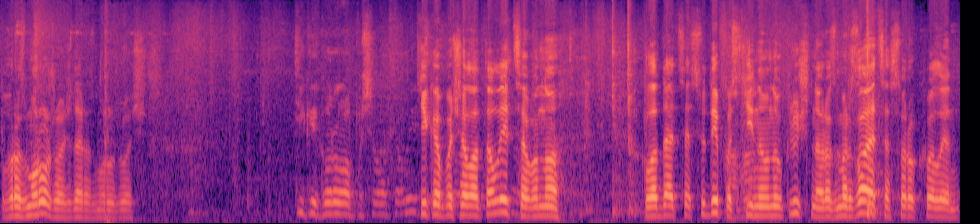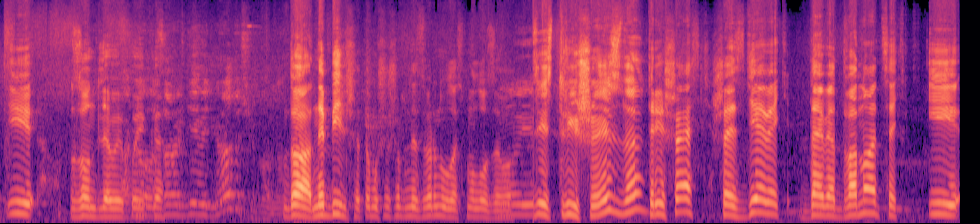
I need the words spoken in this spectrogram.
в розморожувач, де розморожувач? Тільки корова почала талити. Тільки почала талитися, воно кладеться сюди, постійно воно включено, розмерзається 40 хвилин і зон для Что, 49 градусов оно? Да, не більше, тому що щоб не звернулось молозиво. Ну, Здесь 3,6, да? 3,6, 6,9, 9,12 і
